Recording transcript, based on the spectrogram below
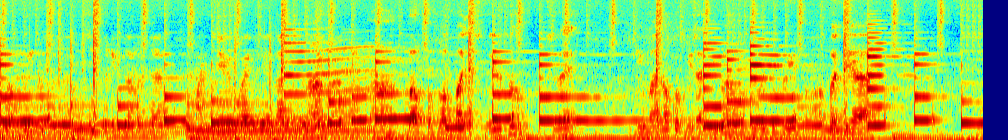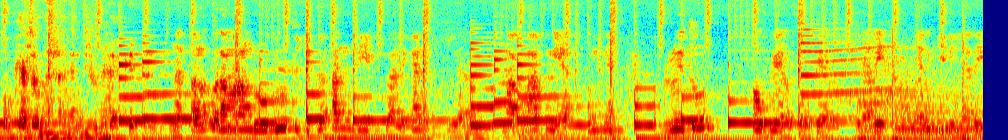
bambu itu kan di situ dibilang ada rumah cewek ya kan itu Nah, gimana nah, bapak-bapaknya sendiri tuh sebenarnya gimana kok bisa bilang tiba-tiba gitu apa dia boker sembarangan juga? Gitu. Nah kalau orang-orang dulu itu juga kan dibalikan ya maaf maaf nih ya ini kan. Dulu itu togel togel. Nyari nyari gini nyari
